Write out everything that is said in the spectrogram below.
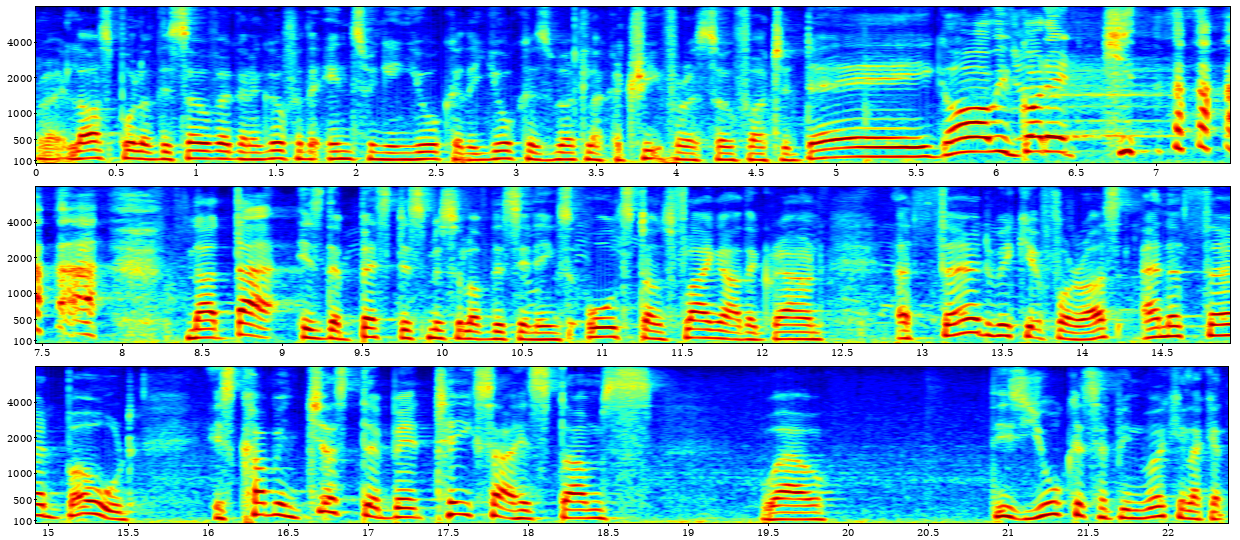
Right, last ball of this over. Going to go for the in-swinging Yorker. The Yorkers work like a treat for us so far today. Oh, we've got it! now that is the best dismissal of this innings. All stumps flying out of the ground. A third wicket for us and a third bowled. Is coming just a bit. Takes out his stumps. Wow. These Yorkers have been working like an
